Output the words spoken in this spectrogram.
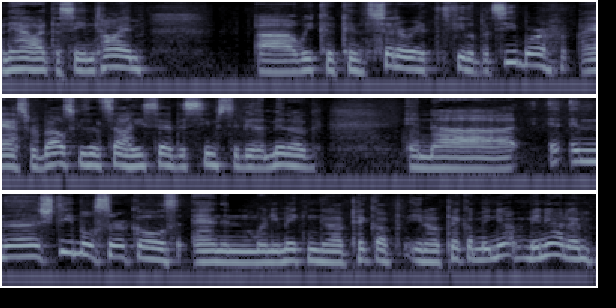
now at the same time, uh, we could consider it tefillah b'tzibur. I asked Rav Belsky Zatzal. He said this seems to be the minog in uh, in the shtibel circles and in, when you're making a pickup, you know, pickup minyanim,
